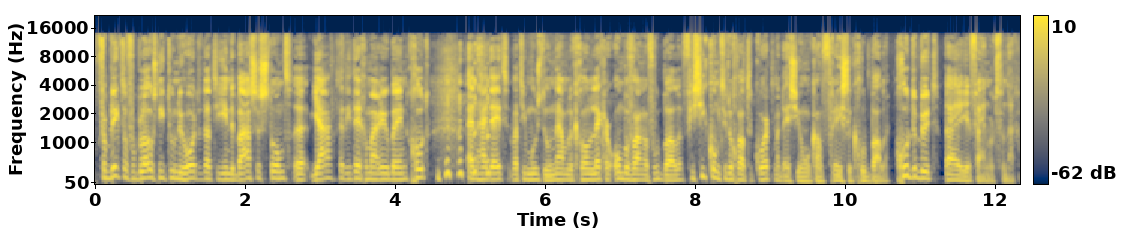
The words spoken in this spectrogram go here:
Verblikt of verbloosd niet toen hij hoorde dat hij in de basis stond. ja, zei hij tegen Mario Been, goed. en hij deed wat hij moest doen, namelijk gewoon lekker onbevangen voetballen. Fysiek komt hij nog wat tekort, maar deze jongen kan vreselijk goed ballen. Goed debuut bij Feyenoord vandaag.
